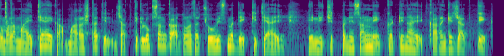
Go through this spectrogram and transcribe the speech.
तुम्हाला माहिती आहे का महाराष्ट्रातील जागतिक लोकसंख्या दोन हजार चोवीसमध्ये किती आहे? हे निश्चितपणे सांगणे कठीण आहे कारण की जागतिक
